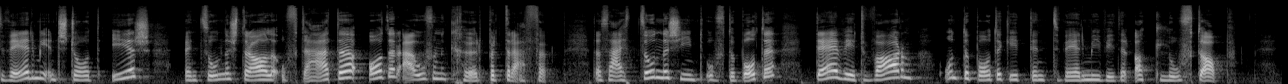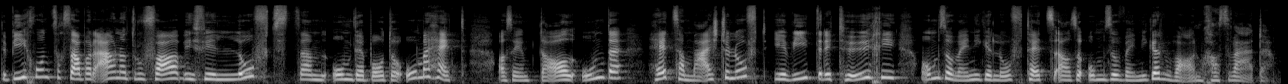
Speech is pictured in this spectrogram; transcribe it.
Die Wärme entsteht erst, wenn die Sonnenstrahlen auf die Erde oder auch auf einen Körper treffen. Das heißt, die Sonne scheint auf den Boden, der wird warm und der Boden gibt dann die Wärme wieder an die Luft ab. Dabei kommt es sich aber auch noch darauf an, wie viel Luft es um den Boden herum hat. Also im Tal unten hat es am meisten Luft. Je weiter die Höhe, umso weniger Luft hat es, also umso weniger warm kann es werden.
